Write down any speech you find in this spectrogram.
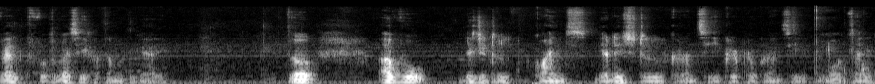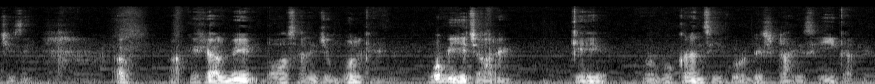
wealth وہ تو ویسے ہی ختم ہوتی جا رہی تو اب وہ ڈیجیٹل کوائنس یا ڈیجیٹل کرنسی کرپٹو کرنسی بہت ساری چیزیں۔ اب آپ کے خیال میں بہت سارے جو ملک ہیں، وہ بھی یہ چاہ رہے ہیں کہ وہ کرنسی کو ڈیجیٹائز ہی کر دیں۔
